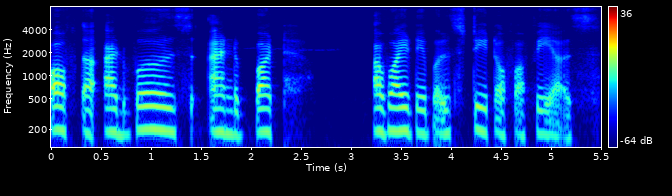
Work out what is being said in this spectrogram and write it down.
of the adverse and but avoidable state of affairs.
